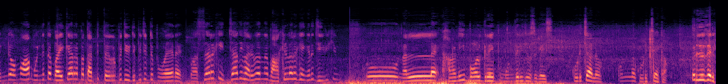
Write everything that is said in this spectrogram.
എന്റെ അമ്മ ആ മുന്നത്തെ ബൈക്കാരനെ ഇപ്പൊ തട്ടി തെറിപ്പിച്ച് ഇടിപ്പിച്ചിട്ട് പോയേനെ. ബസ്സുകാരൊക്കെ ഇജാതി വരവ് വന്ന ബാക്കിയുള്ളവരൊക്കെ എങ്ങനെ ജീവിക്കും? ഓ നല്ല ഹണി ബോൾ ഗ്രേപ്പ് മുന്തിരി ജ്യൂസ് ഗൈസ് കുടിച്ചാലോ? ഒന്ന് കുടിച്ചേക്കാം. ഒരു ജ്യൂസ് തരി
